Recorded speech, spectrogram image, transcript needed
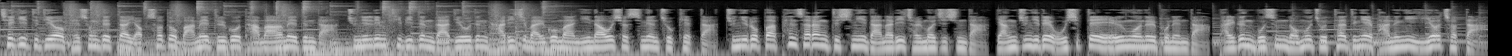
책이 드디어 배송됐다. 엽서도 맘에 들고 다 마음에 든다. 준일님 TV든 라디오든 가리지 말고 많이 나오셨으면 좋겠다. 준일 오빠 팬사랑 드시니 나날이 젊어지신다. 양준일의 50대에 응원을 보낸다. 밝은 모습 너무 좋다 등의 반응이 이어졌다.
